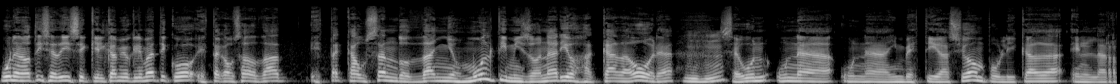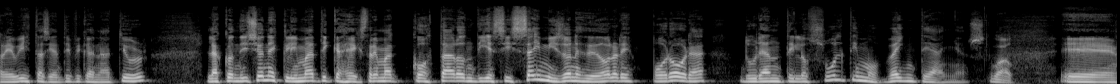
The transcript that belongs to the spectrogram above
Una noticia dice que el cambio climático está, causado está causando daños multimillonarios a cada hora, según una, una investigación publicada en la revista científica Nature. Las condiciones climáticas extremas costaron 16 millones de dólares por hora durante los últimos 20 años. Wow. Eh,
